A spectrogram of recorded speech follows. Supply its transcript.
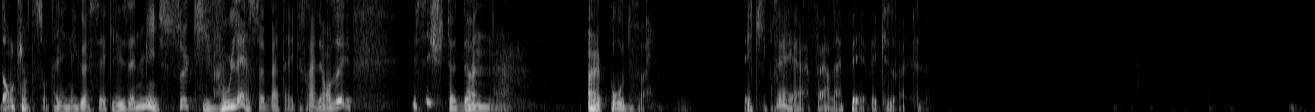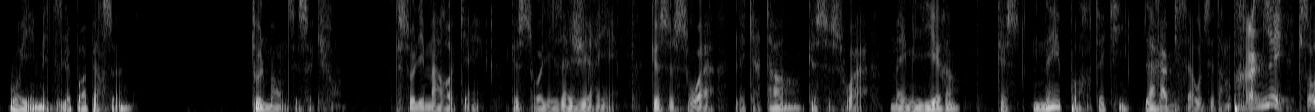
Donc, ils sont allés négocier avec les ennemis, ceux qui voulaient se battre avec Israël. Ils ont dit si je te donne un pot de vin, es-tu prêt à faire la paix avec Israël? Oui, mais dis-le pas à personne. Tout le monde, c'est ce qu'ils font. Que ce soit les Marocains, que ce soit les Algériens, que ce soit le Qatar, que ce soit même l'Iran, que n'importe qui, l'Arabie saoudite en premier, qui sont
